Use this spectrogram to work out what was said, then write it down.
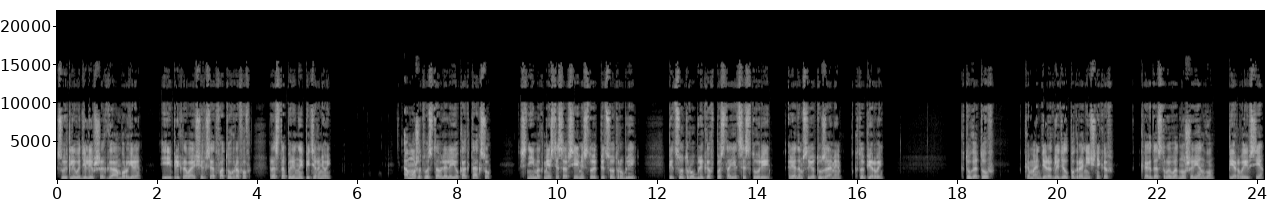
суетливо деливших гамбургеры, и прикрывающихся от фотографов растопыренной пятерней. А может, выставляли ее как таксу? Снимок вместе со всеми стоит 500 рублей. 500 рубликов постоять с историей, рядом с ее тузами. Кто первый? Кто готов? Командир оглядел пограничников. Когда строй в одну шеренгу, первые все.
